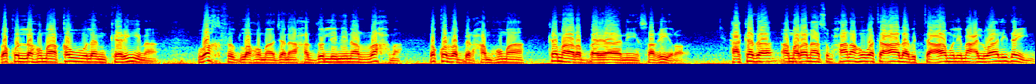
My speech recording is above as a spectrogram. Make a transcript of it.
وقل لهما قولا كريما واخفض لهما جناح الذل من الرحمة وقل رب ارحمهما كما ربياني صغيرا. هكذا أمرنا سبحانه وتعالى بالتعامل مع الوالدين.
